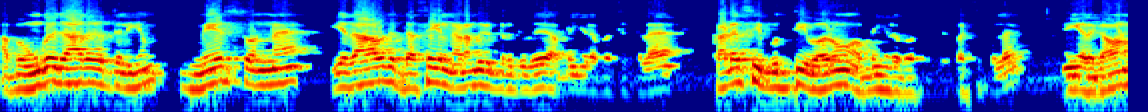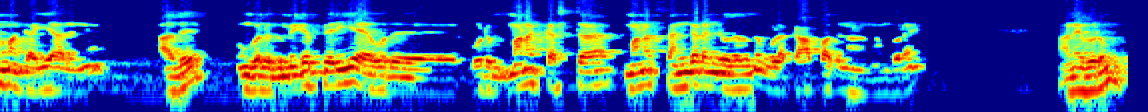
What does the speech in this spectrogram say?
அப்ப உங்க ஜாதகத்திலையும் மேற் சொன்ன ஏதாவது தசைகள் நடந்துகிட்டு இருக்குது அப்படிங்கிற பட்சத்துல கடைசி புத்தி வரும் அப்படிங்கிற பட்சத்துல நீங்க அதை கவனமா கையாளுங்க. அது உங்களுக்கு மிகப்பெரிய ஒரு ஒரு மன கஷ்ட மன சங்கடங்கள்ல இருந்து உங்களை காப்பாற்ற நான் நம்புறேன். அனைவரும்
